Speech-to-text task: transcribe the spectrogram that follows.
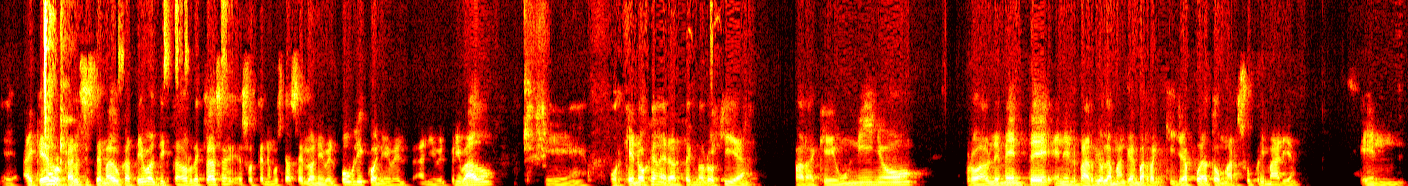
Eh, hay que derrocar el sistema educativo, el dictador de clase, eso tenemos que hacerlo a nivel público, a nivel, a nivel privado. Eh, ¿Por qué no generar tecnología para que un niño probablemente en el barrio La Manga en Barranquilla pueda tomar su primaria en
